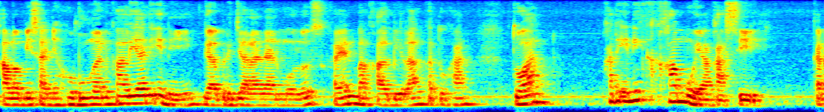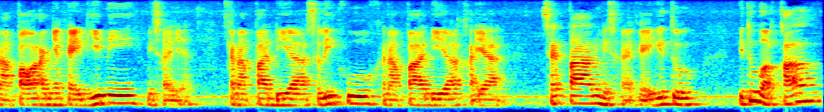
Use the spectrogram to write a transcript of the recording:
kalau misalnya hubungan kalian ini gak berjalan dan mulus, kalian bakal bilang ke Tuhan, Tuhan, kan ini kamu yang kasih. Kenapa orangnya kayak gini, misalnya. Kenapa dia selingkuh, kenapa dia kayak setan, misalnya kayak gitu. Itu bakal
